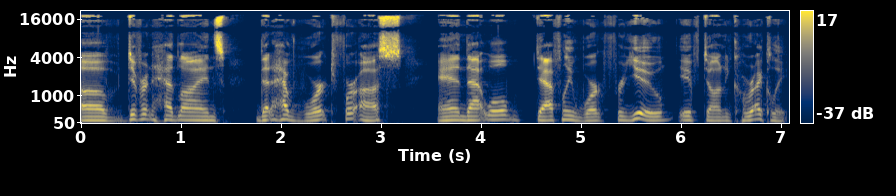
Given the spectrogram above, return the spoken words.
of different headlines that have worked for us and that will definitely work for you if done correctly.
